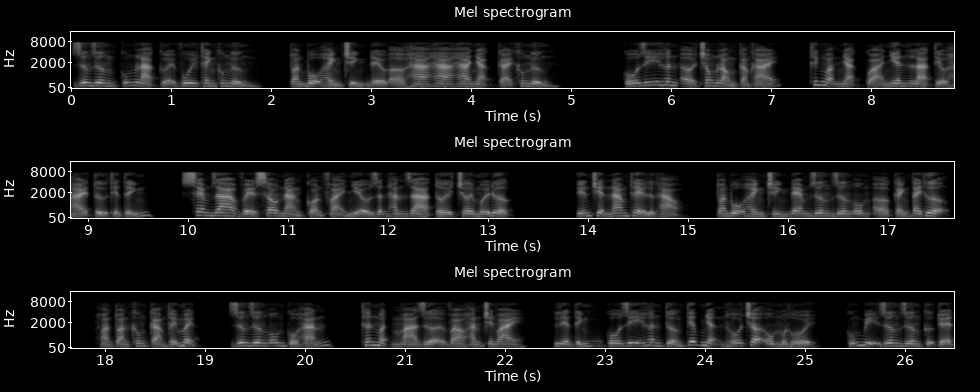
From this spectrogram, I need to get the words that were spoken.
Dương Dương cũng là cười vui thanh không ngừng, toàn bộ hành trình đều ở ha ha ha nhạc cái không ngừng. Cố dĩ hân ở trong lòng cảm khái, thích ngoạn nhạc quả nhiên là tiểu hài tử thiên tính, xem ra về sau nàng còn phải nhiều dẫn hắn ra tới chơi mới được. Tiến triển nam thể lực hảo, toàn bộ hành trình đem Dương Dương ôm ở cánh tay thượng, hoàn toàn không cảm thấy mệt, Dương Dương ôm cổ hắn, thân mật mà dựa vào hắn trên vai, liền tính cô dĩ hân tưởng tiếp nhận hỗ trợ ôm một hồi, cũng bị Dương Dương cự tuyệt,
